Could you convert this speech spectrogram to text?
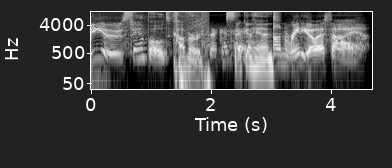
Reused, sampled, covered, secondhand, on Radio SI.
